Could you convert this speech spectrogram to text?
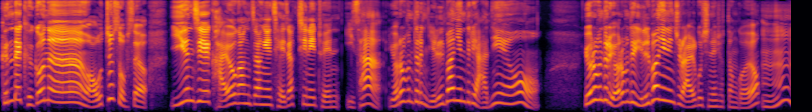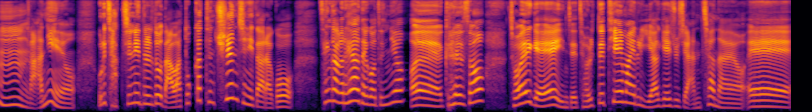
근데 그거는 어쩔 수 없어요. 이은지의 가요광장의 제작진이 된 이상 여러분들은 일반인들이 아니에요. 여러분들은 여러분들이 일반인인 줄 알고 지내셨던 거예요? 음, 음 아니에요. 우리 작진이들도 나와 똑같은 출연진이다라고 생각을 해야 되거든요. 예, 네, 그래서 저에게 이제 절대 TMI를 이야기해주지 않잖아요. 예,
